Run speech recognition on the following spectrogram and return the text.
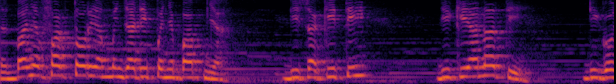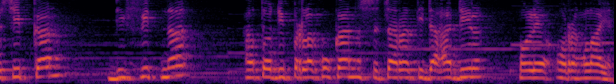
dan banyak faktor yang menjadi penyebabnya. Disakiti, dikianati, digosipkan, difitnah, atau diperlakukan secara tidak adil oleh orang lain.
